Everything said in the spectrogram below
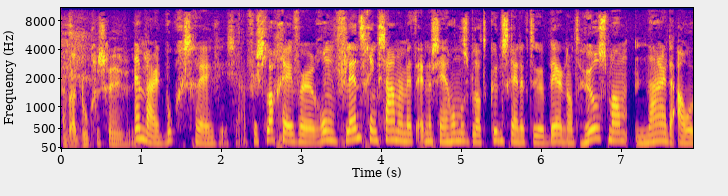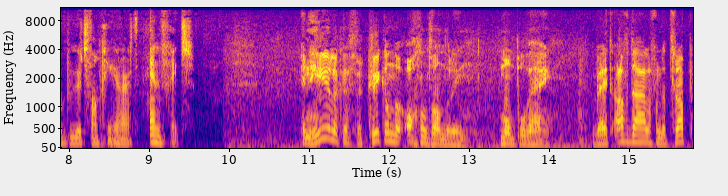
En waar het boek geschreven is. En waar het boek geschreven is, ja. Verslaggever Ron Flens ging samen met NRC Handelsblad kunstredacteur Bernard Hulsman naar de oude buurt van Gerard en Frits. Een heerlijke, verkwikkende ochtendwandeling, mompelde hij. Bij het afdalen van de trap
